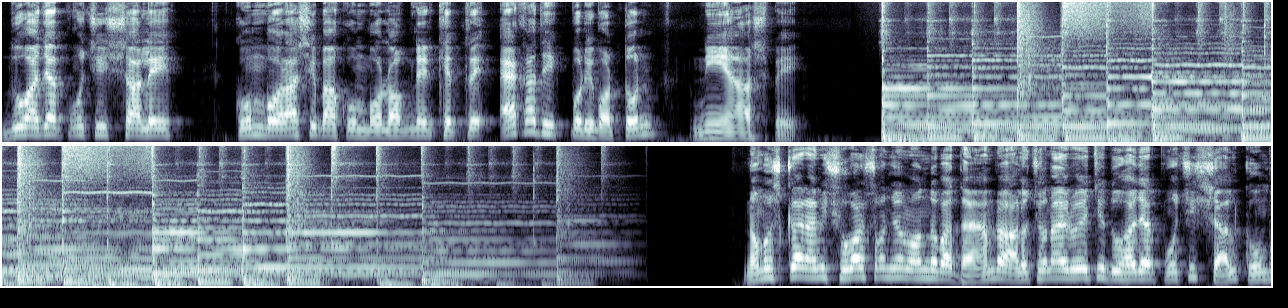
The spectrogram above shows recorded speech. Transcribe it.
দু হাজার পঁচিশ সালে কুম্ভ রাশি বা কুম্ভ লগ্নের ক্ষেত্রে একাধিক পরিবর্তন নিয়ে আসবে। নমস্কার, আমি সুভাষ রঞ্জন বন্দ্যোপাধ্যায়। আমরা আলোচনায় রয়েছি দু হাজার পঁচিশ সাল কুম্ভ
